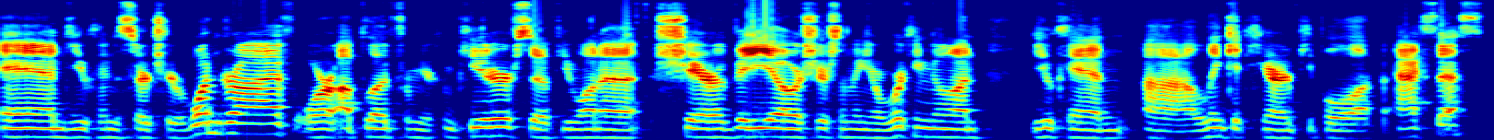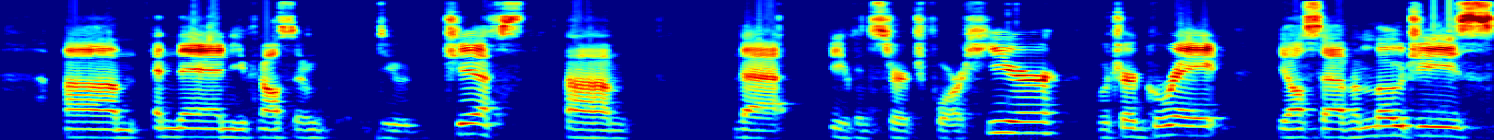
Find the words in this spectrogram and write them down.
and you can search your OneDrive or upload from your computer. So if you want to share a video or share something you're working on, you can uh, link it here and people will have access. Um, and then you can also do GIFs um, that you can search for here, which are great. You also have emojis,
